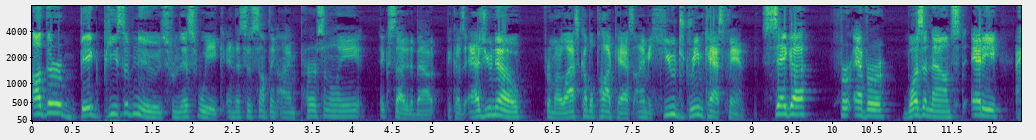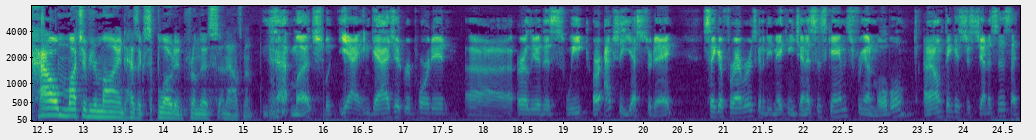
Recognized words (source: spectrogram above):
other big piece of news from this week, and this is something I'm personally excited about because, as you know, from our last couple podcasts, I'm a huge Dreamcast fan. Sega Forever was announced. Eddie, how much of your mind has exploded from this announcement? Not much. But yeah, Engadget reported uh, earlier this week, or actually yesterday, Sega Forever is going to be making Genesis games free on mobile. I don't think it's just Genesis. I,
